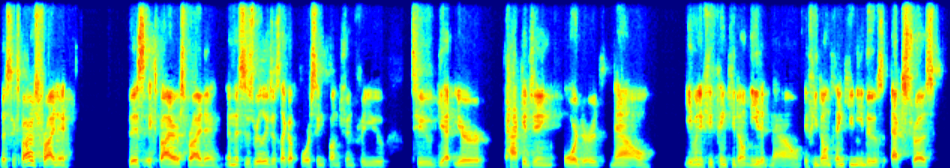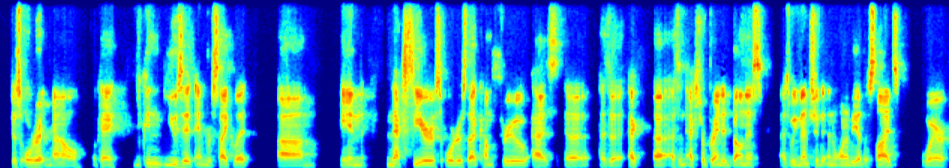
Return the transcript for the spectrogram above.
This expires Friday. This expires Friday. And this is really just like a forcing function for you to get your packaging ordered now, even if you think you don't need it now. If you don't think you need those extras, just order it now. Okay. You can use it and recycle it um, in next year's orders that come through as uh, as a uh, as an extra branded bonus, as we mentioned in one of the other slides, where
